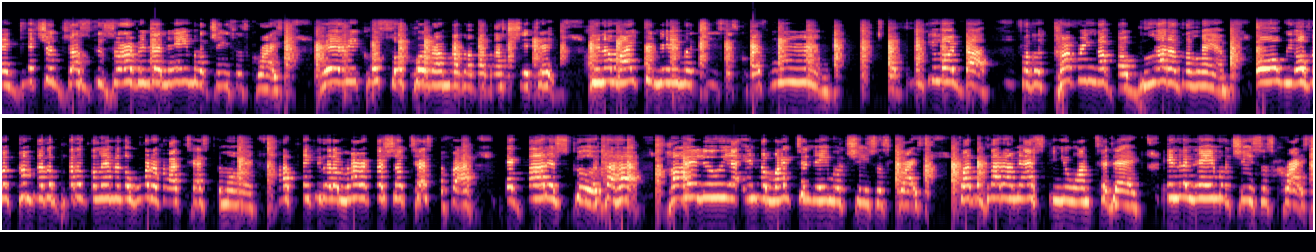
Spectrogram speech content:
And get your just deserve in the name of Jesus Christ. In the mighty name of Jesus Christ. Mm. I thank you, Lord God, for the covering of the blood of the Lamb. Oh, we overcome by the blood of the word of our testimony. I thank you that America shall testify that God is good. Hallelujah. In the mighty name of Jesus Christ. Father God, I'm asking you on today, in the name of Jesus Christ,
